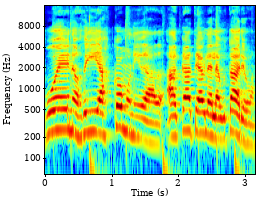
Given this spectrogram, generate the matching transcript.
Buenos días comunidad, acá te habla Lautaro,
